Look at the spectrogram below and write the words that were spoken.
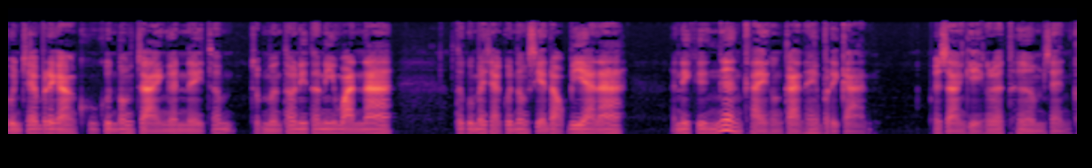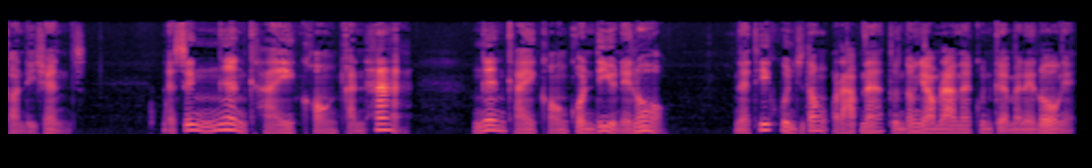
คุณใช้บริการคุณคุณต้องจ่ายเงินในจำนวนเท่านี้เท่านี้วันนะถ้าคุณไม่จ่ายคุณต้องเสียดอกเบี้ยนะ อันนี้คือเงื่อนไขของการให้บริการ ภาษาอังกฤษเรียก terms and conditions นะซึ่งเงื่อนไขของขันห้าเงื่อนไขของคนที่อยู่ในโลก นะที่คุณจะต้องรับนะคุณต้องยอมรับนะ คุณเกิดมาในโลกเนี่ย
